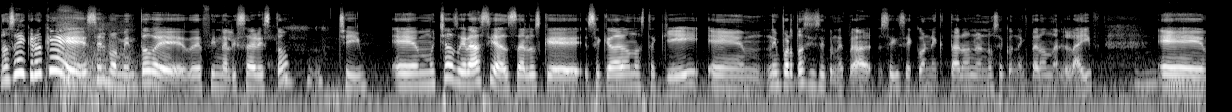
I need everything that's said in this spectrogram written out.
No sé, creo que es el momento de, de finalizar esto. Sí. Eh, muchas gracias a los que se quedaron hasta aquí. Eh, no importa si se, conectar, si se conectaron o no se conectaron al live. Eh,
